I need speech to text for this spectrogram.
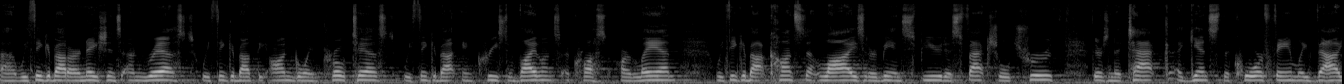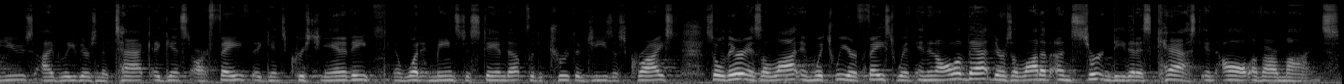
Uh, we think about our nation's unrest. We think about the ongoing protest. We think about increased violence across our land. We think about constant lies that are being spewed as factual truth. There's an attack against the core family values. I believe there's an attack against our faith, against Christianity, and what it means to stand up for the truth of Jesus Christ. So there is a lot in which we are faced with. And in all of that, there's a lot of uncertainty that is cast in all of our minds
